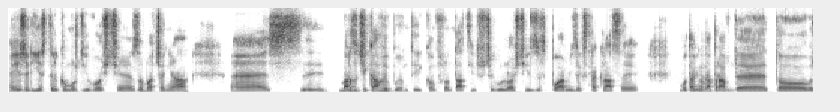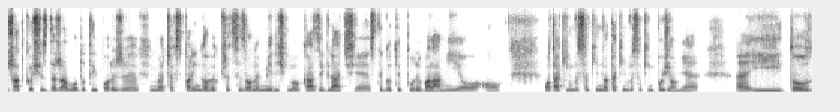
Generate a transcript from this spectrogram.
e, jeżeli jest tylko możliwość e, zobaczenia. E, Bardzo ciekawy byłem tej konfrontacji, w szczególności z zespołami z Ekstraklasy, bo tak naprawdę to rzadko się zdarzało do tej pory, że w meczach sparingowych przed sezonem mieliśmy okazję grać e, z tego typu rywalami o, o, o takim wysokim, na takim wysokim poziomie. E, I to,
